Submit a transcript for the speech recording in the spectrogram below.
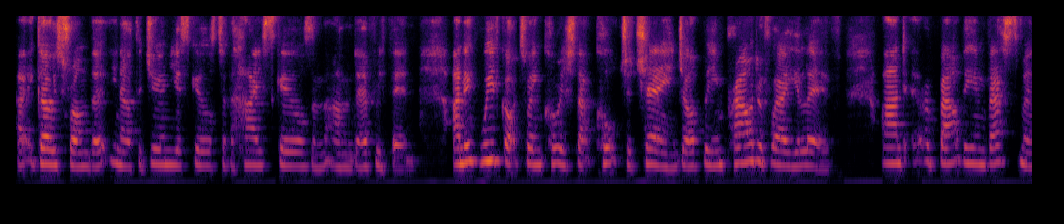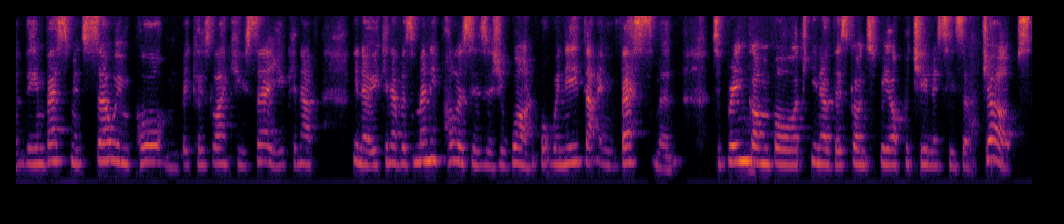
Uh, it goes from the, you know, the junior skills to the high skills and, and everything. And if we've got to encourage that culture change of being proud of where you live and about the investment the investment's so important because like you say you can have you know you can have as many policies as you want but we need that investment to bring on board you know there's going to be opportunities of jobs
